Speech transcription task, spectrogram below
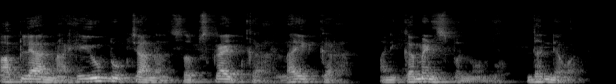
आपल्यांना हे यूट्यूब चॅनल सबस्क्राईब करा लाईक करा आणि कमेंट्स पण नोंदवा. धन्यवाद.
